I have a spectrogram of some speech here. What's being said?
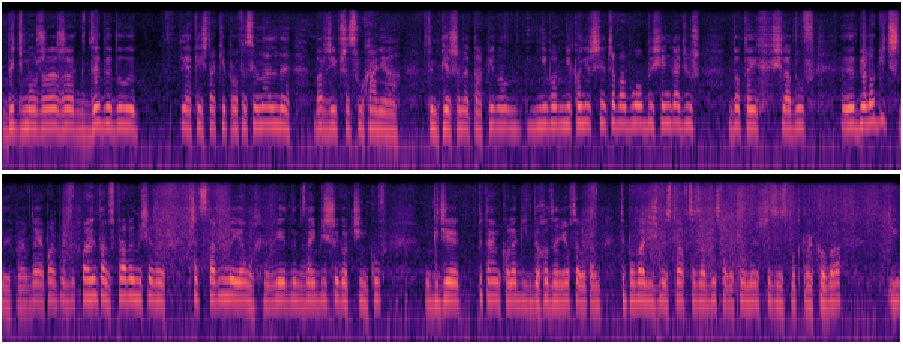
być może, że gdyby były jakieś takie profesjonalne bardziej przesłuchania tym pierwszym etapie, no nie, niekoniecznie trzeba byłoby sięgać już do tych śladów y, biologicznych, prawda? Ja pa, pamiętam sprawę, myślę, że przedstawimy ją w jednym z najbliższych odcinków, gdzie pytałem kolegi dochodzeniowca, bo tam typowaliśmy sprawcę zabójstwa takiego mężczyzny spod Krakowa, i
